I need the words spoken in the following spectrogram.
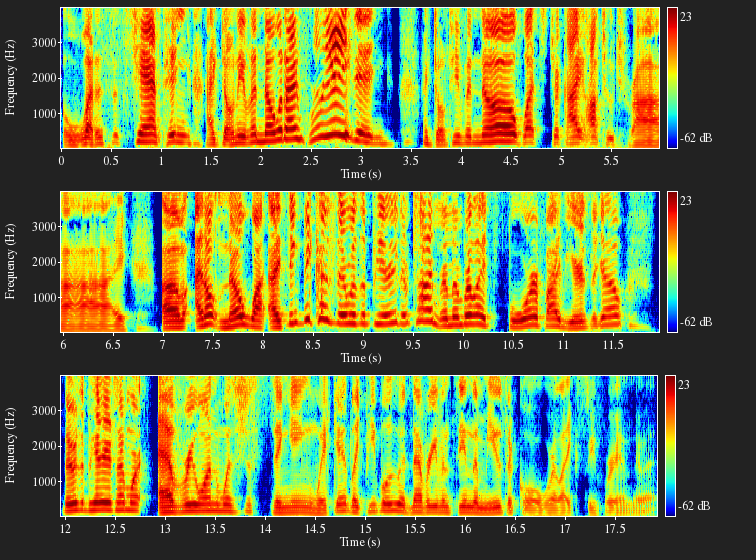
What is this chanting? I don't even know what I'm reading. I don't even know what trick I ought to try. Um, I don't know why. I think because there was a period of time. Remember, like four or five years ago, there was a period of time where everyone was just singing Wicked. Like people who had never even seen the musical were like super into it.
